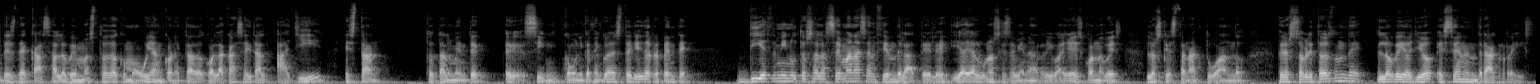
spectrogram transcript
desde casa lo vemos todo como muy han conectado con la casa y tal. Allí están totalmente eh, sin comunicación con el exterior y de repente 10 minutos a la semana se enciende la tele y hay algunos que se vienen arriba y ahí es cuando ves los que están actuando. Pero sobre todo es donde lo veo yo, es en Drag Race,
